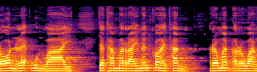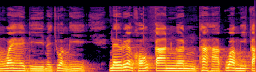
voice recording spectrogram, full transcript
ร้อนและวุ่นวาย จะทำอะไรนั้นก็ให้ท่าน ระมัดระวังไว้ให้ดีในช่วงนี้ ในเรื่องของการเงินถ้าหากว่ามีก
